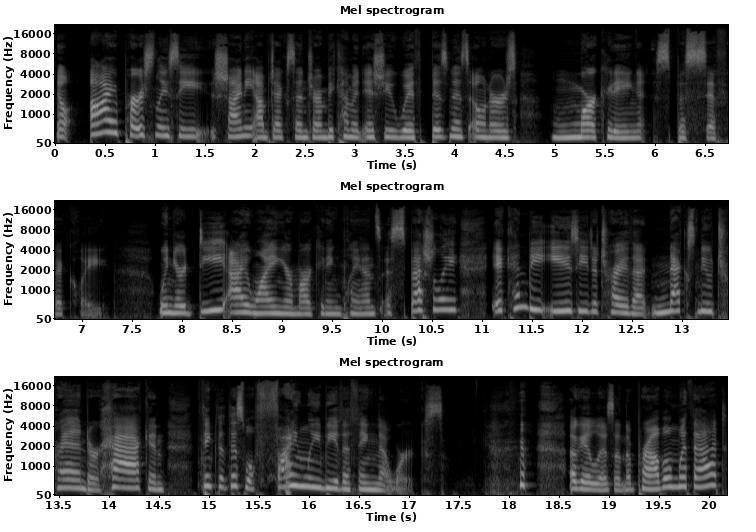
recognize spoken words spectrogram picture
Now, I personally see shiny object syndrome become an issue with business owners' marketing specifically. When you're DIYing your marketing plans, especially, it can be easy to try that next new trend or hack and think that this will finally be the thing that works. okay, listen, the problem with that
